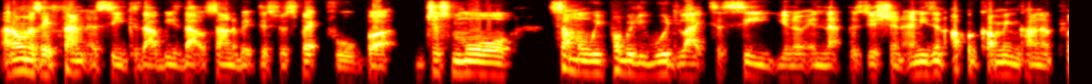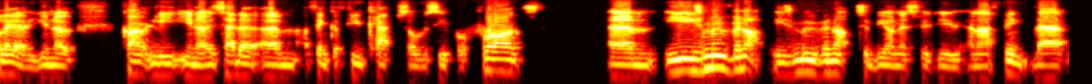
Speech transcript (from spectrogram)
I don't want to say fantasy because that would be that would sound a bit disrespectful, but just more someone we probably would like to see, you know, in that position. And he's an up and coming kind of player. You know, currently, you know, he's had a, um, I think a few caps obviously for France. Um, he's moving up. He's moving up, to be honest with you. And I think that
